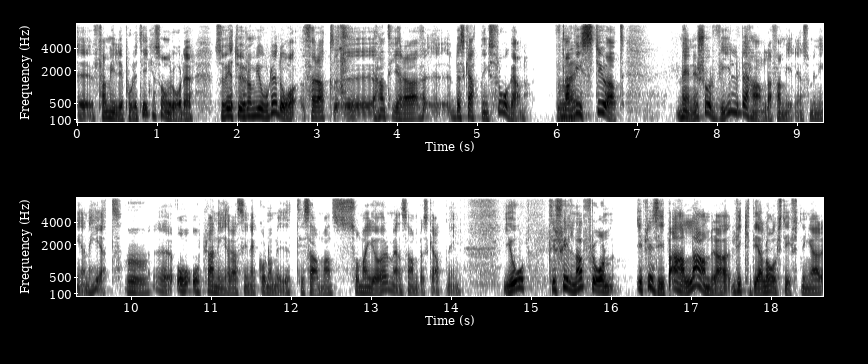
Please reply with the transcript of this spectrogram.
eh, familjepolitikens område. Så vet du hur de gjorde då för att eh, hantera beskattningsfrågan? För man visste ju att människor vill behandla familjen som en enhet mm. eh, och, och, planera sin ekonomi tillsammans som man gör med en sambeskattning. Jo, till skillnad från i princip alla andra viktiga lagstiftningar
